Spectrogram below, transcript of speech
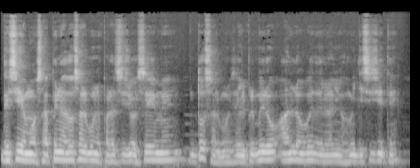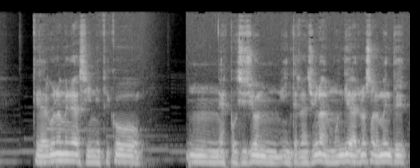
Decíamos, apenas dos álbumes para el sello SM, dos álbumes. El primero, Unloved, del año 2017, que de alguna manera significó una exposición internacional, mundial, no solamente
